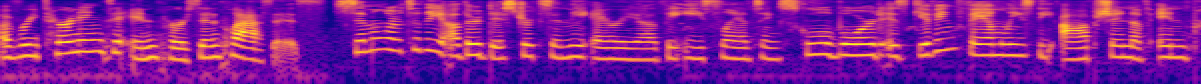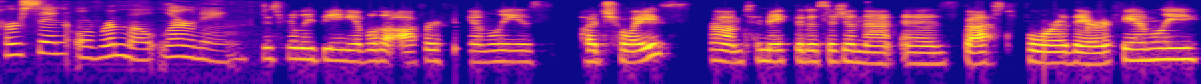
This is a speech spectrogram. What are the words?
of returning to in-person classes. Similar to the other districts in the area, the East Lansing School Board is giving families the option of in-person or remote learning. Just really being able to offer families a choice um, to make the decision that is best for their family.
